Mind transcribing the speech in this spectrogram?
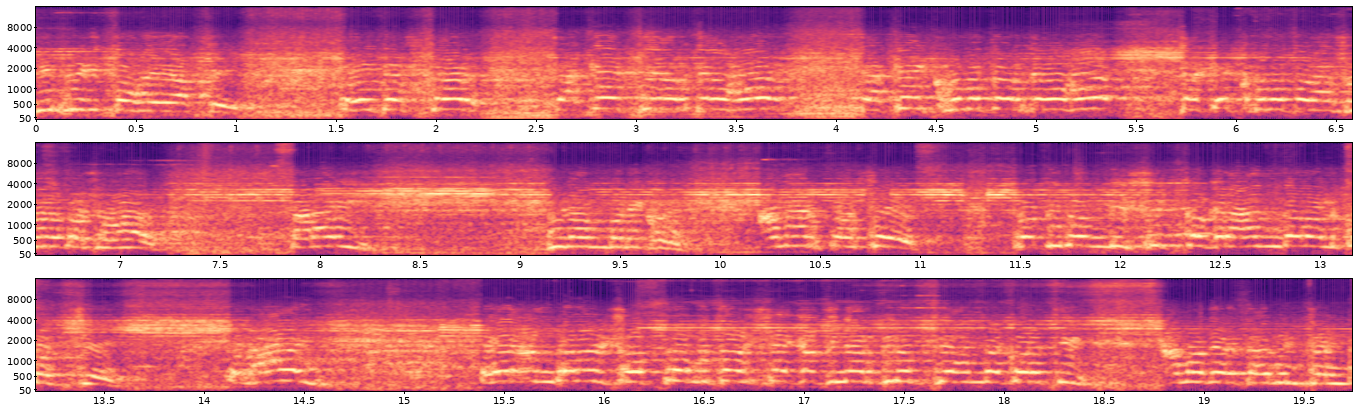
নিপীড়িত হয়ে আছে এই দেশটার যাকে চেয়ার দেওয়া হয় যাকে ক্ষমতা দেওয়া হয় যাকে ক্ষমতার আসনে বসা হয় তারাই বিড়ম্বনী করে আমার পাশে প্রতিবন্ধী শিক্ষকেরা আন্দোলন করছে। ভাই এই আন্দোলন সতেরো বছর শেখ হাসিনার বিরুদ্ধে আমরা করেছি আমাদের দাবির জন্য।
